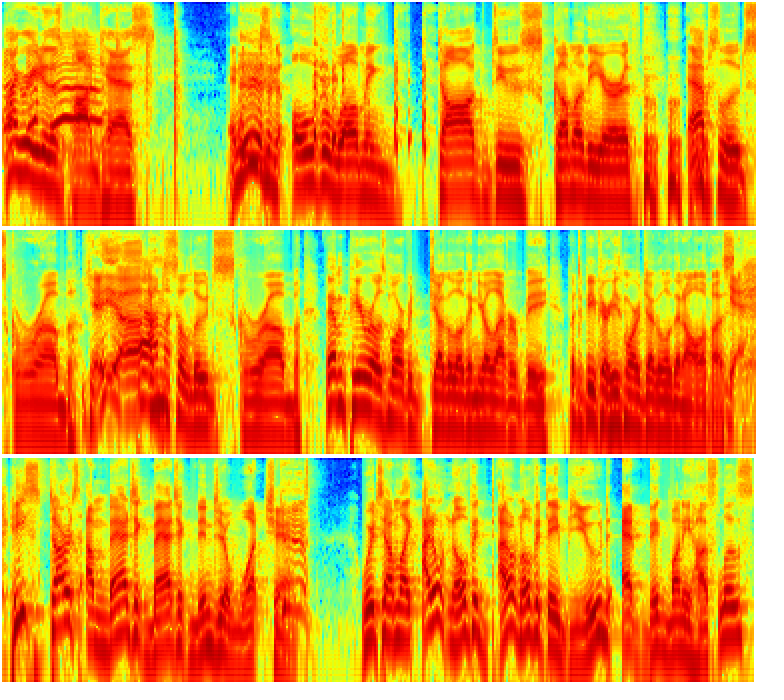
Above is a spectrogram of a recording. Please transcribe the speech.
I agree to this podcast, and you're just an overwhelming dog do scum of the earth, absolute scrub. yeah, Absolute scrub. Vampiro's more of a juggalo than you'll ever be. But to be fair, he's more a juggalo than all of us. Yeah. He starts a magic, magic ninja what chant. Which I'm like, I don't know if it I don't know if it debuted at Big Money Hustlers.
